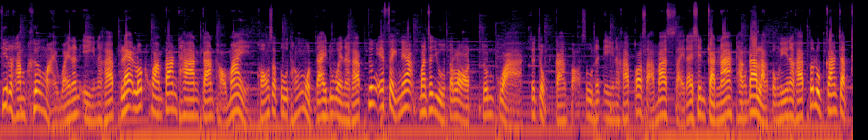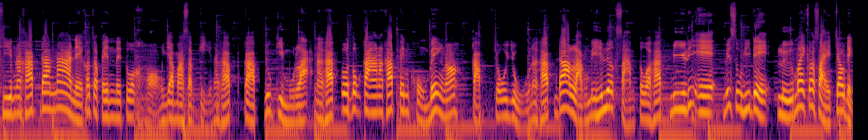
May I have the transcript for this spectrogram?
ที่เราทำเครื่องหมายไว้นั่นเองนะครับ และลดความต้านทานการเผาไหม้ของศัตรูทั้งหมดได้ด้วยนะครับ ซึ่งเอฟเฟกต์เนี้ยมันจะอยู่ตลอดจนกว่าจะจบการต่อสู้นั่นเองนะครับ ก็สามารถใส่ได้เช่นกันนะ ทางด้านหลังตรงนี้นะครับสรุปการจัดทีมนะครับด้านหน้าเนี่ยก็จะเป็นในตัวของยามาสกินะครับกับยูกิมุระนะครับตัวตรงกลางนะครับเป็นขงเบ้งเนาะกับโจหยูนะครับด้านหลังมีให้เลือก 3 ตัวครับมีริเอะมิซูฮิเดะหรือไม่ก็ใส่เจ้าเด็ก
